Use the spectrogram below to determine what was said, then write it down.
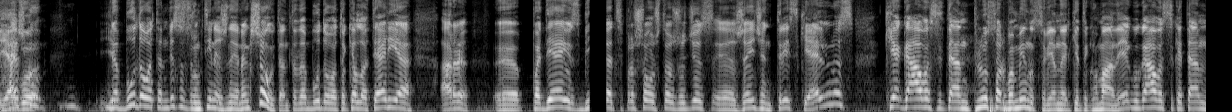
jeigu... Aišku, nebūdavo ten visos rungtynės, žinai, ir anksčiau, ten tada būdavo tokia loterija, ar e, padėjus, atsiprašau už tos žodžius, e, žaidžiant tris kelnius, kiek gavosi ten pliusų arba minusų vienai ir kitai komandai. Jeigu gavosi, kad ten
